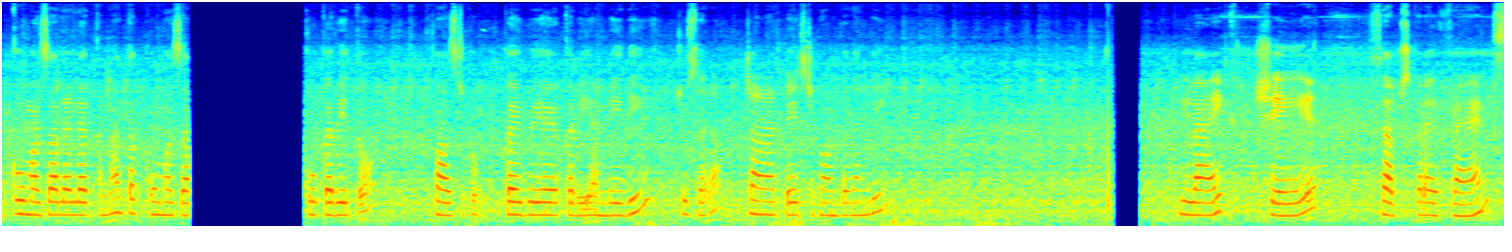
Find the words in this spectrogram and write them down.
ఎక్కువ మసాలా లేకుండా తక్కువ మసాలా తక్కువ కర్రీతో ఫాస్ట్ కుక్ అయిపోయే కర్రీ అండి ఇది. చూసారా? చాలా టేస్ట్గా ఉంటుందండి. లైక్ షేర్ సబ్స్క్రైబ్ ఫ్రెండ్స్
